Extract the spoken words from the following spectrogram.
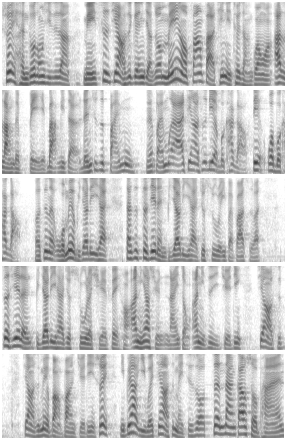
所以很多东西是这样，每次姜老师跟你讲说没有方法，请你退场观望。阿郎的白吧，你知道，人就是白目，人白目啊！姜老师，你也不看稿，对，我不看稿啊！真的，我没有比较厉害，但是这些人比较厉害，就输了一百八十万。这些人比较厉害，就输了学费。哈啊，你要选哪一种？啊，你自己决定。姜老师，姜老师没有办法帮你决定，所以你不要以为姜老师每次说震荡高手盘，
